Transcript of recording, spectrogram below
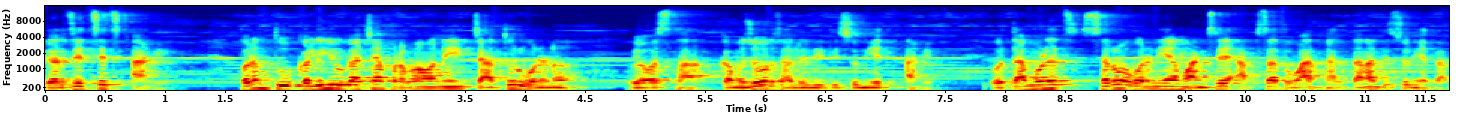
गरजेचेच आहे. परंतु कलियुगाच्या प्रभावाने चातुर्वर्ण व्यवस्था कमजोर झालेली दिसून येत आहे व त्यामुळेच सर्व वर्णीय माणसे आपसात वाद घालताना दिसून येतात.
